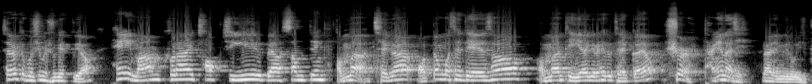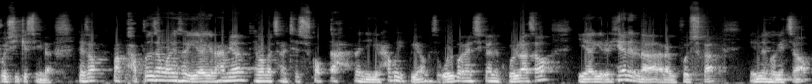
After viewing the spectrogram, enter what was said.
자, 이렇게 보시면 좋겠고요. Hey mom, could I talk to you about something? 엄마, 제가 어떤 것에 대해서 엄마한테 이야기를 해도 될까요? Sure, 당연하지. 라는 의미로 이제 볼 수 있겠습니다. 그래서 막 바쁜 상황에서 이야기를 하면 대화가 잘 될 수가 없다. 라는 얘기를 하고 있고요. 그래서 올바른 시간을 골라서 이야기를 해야 된다라고 볼 수가 있는 거겠죠.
